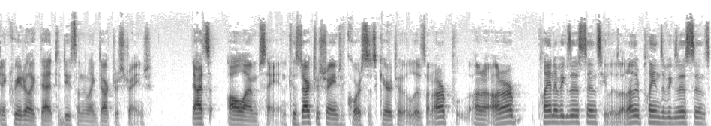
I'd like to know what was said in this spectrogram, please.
and a creator like that to do something like Doctor Strange. That's all I'm saying. Because Doctor Strange, of course, is a character that lives on our on, a, on our plane of existence. He lives on other planes of existence.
